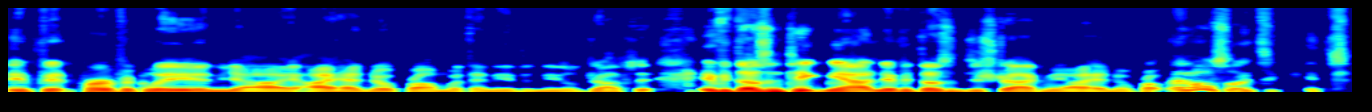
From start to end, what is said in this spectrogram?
it fit perfectly. And yeah, I, I had no problem with any of the needle drops. If it doesn't take me out and if it doesn't distract me, I had no problem. And also it's it's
